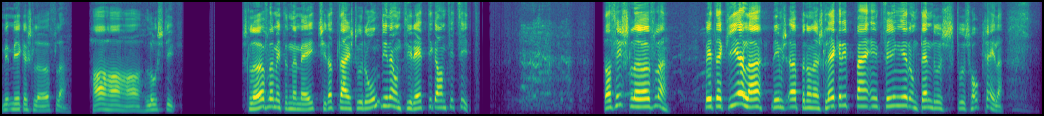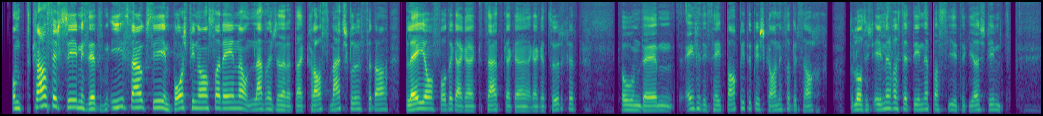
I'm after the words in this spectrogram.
Mit mir schlöfeln. Ha, ha, ha, lustig. Schlöfeln mit einem Mädchen, das leist du Runden und sie redet die ganze Zeit. Das ist Löfle. Bei den Gielen nimmst du etwa noch einen Schläger in die Finger und dann tust du Hockey. Und krass war, wir waren auf dem Eisfeld, im Postfinance Arena, und dann ist der, der krasse Match gelaufen da, Playoff oder, gegen Z, gegen, gegen Zürcher. Und ähm, eigentlich hat er gesagt, Papi, du bist gar nicht so bei der Sache. Du hörst immer, was dort drinnen passiert. Ich, ja, stimmt.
